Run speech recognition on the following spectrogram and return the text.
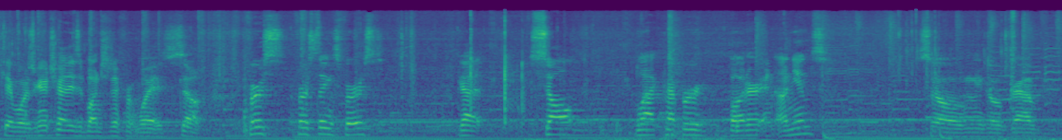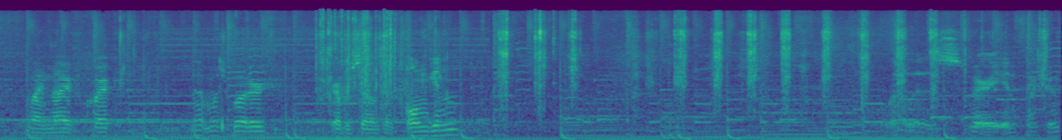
Okay, boys, we're gonna try these a bunch of different ways. So, first, first things first. Got salt, black pepper, butter, and onions. So I'm gonna go grab my knife quick. That much butter. Grab ourselves an onion. Very.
